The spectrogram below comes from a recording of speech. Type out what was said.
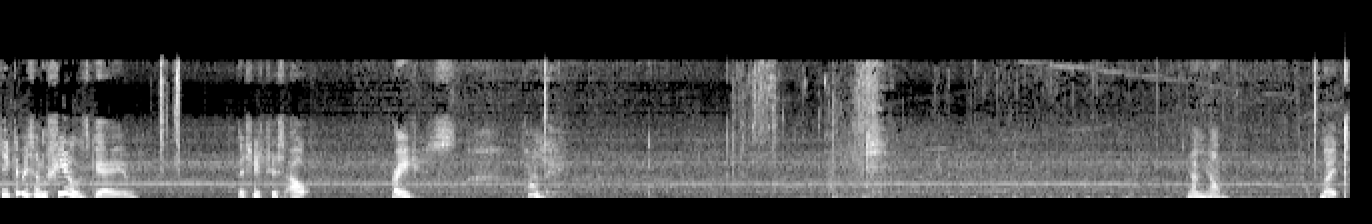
You give me some shields, game? This is just outrageous. Finally. Yum yum. But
